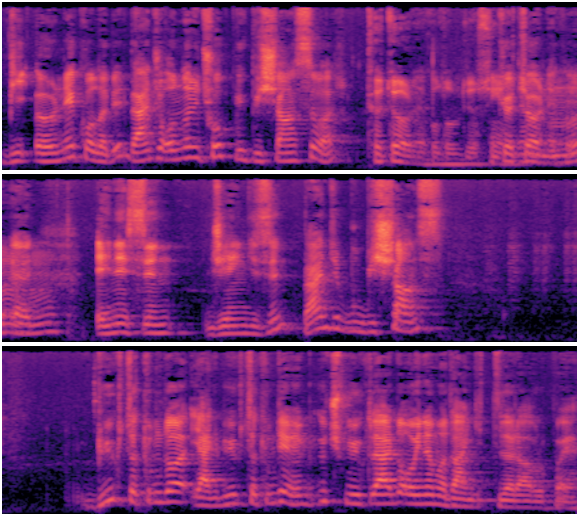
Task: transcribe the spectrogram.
bir örnek olabilir. Bence onların çok büyük bir şansı var. Kötü örnek olur diyorsun. yani, Kötü mi? örnek olur. Hı hı. Evet. Enes'in, Cengiz'in bence bu bir şans. Büyük takımda yani büyük takım demeyeyim. Üç büyüklerde oynamadan gittiler Avrupa'ya.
